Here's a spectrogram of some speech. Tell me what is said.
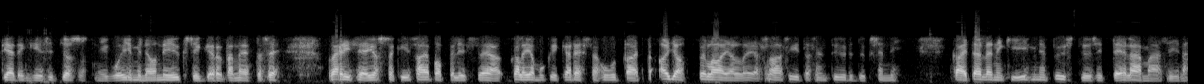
tietenkin sit, jos niinku ihminen on niin yksinkertainen, että se värisee jossakin saipapelissä ja kaljamuki kädessä huutaa, että aja pelaajalle ja saa siitä sen tyydytyksen, niin kai tällainenkin ihminen pystyy sitten elämään siinä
